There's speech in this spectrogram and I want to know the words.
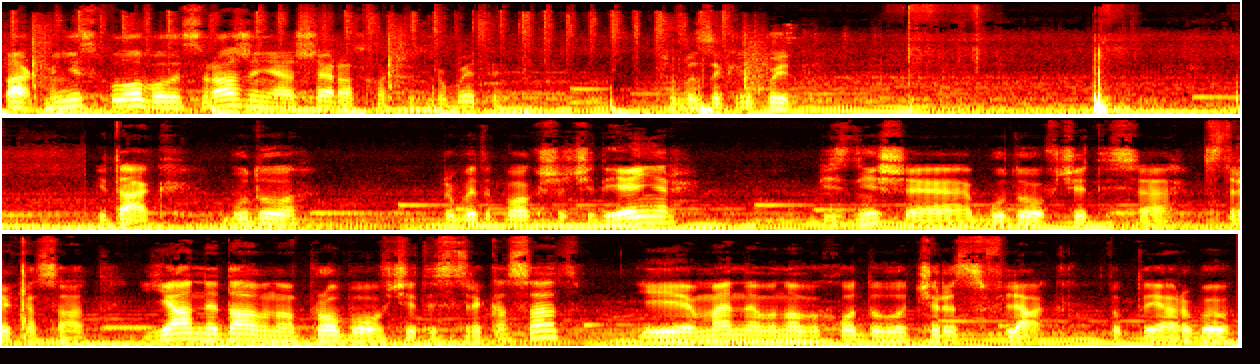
Так, мені сподобалось враження, я ще раз хочу зробити, щоб закріпити. І так, буду робити поки що чітгейнер. Пізніше буду вчитися стрикасат. Я недавно пробував вчитися стрикасат, і в мене воно виходило через фляк. Тобто я робив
